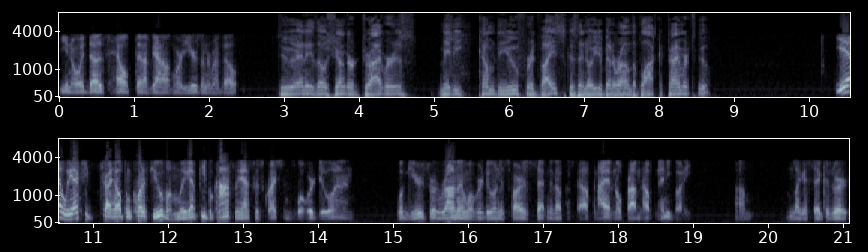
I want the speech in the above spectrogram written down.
you know, it does help that I've got a lot more years under my belt. Do any of those younger drivers maybe come to you for advice? Cause I know you've been around the block a time or two. Yeah, we actually try helping quite a few of them. We got people constantly ask us questions, what we're doing and what gears we're running, what we're doing as far as setting it up and stuff. And I have no problem helping anybody. Um, like I said, cause we're,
